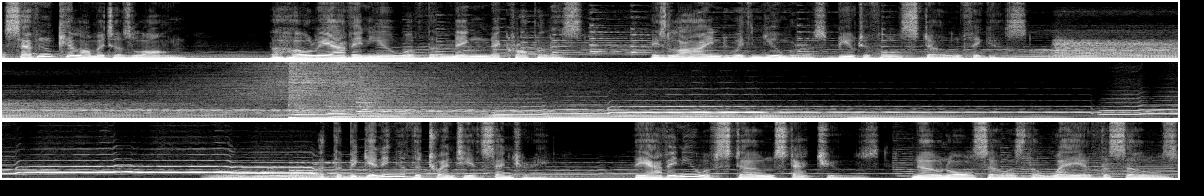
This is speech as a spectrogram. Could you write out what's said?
Seven kilometers long, the Holy Avenue of the Ming necropolis is lined with numerous beautiful stone figures. At the beginning of the 20th century, the avenue of stone statues, known also as the Way of the Souls,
